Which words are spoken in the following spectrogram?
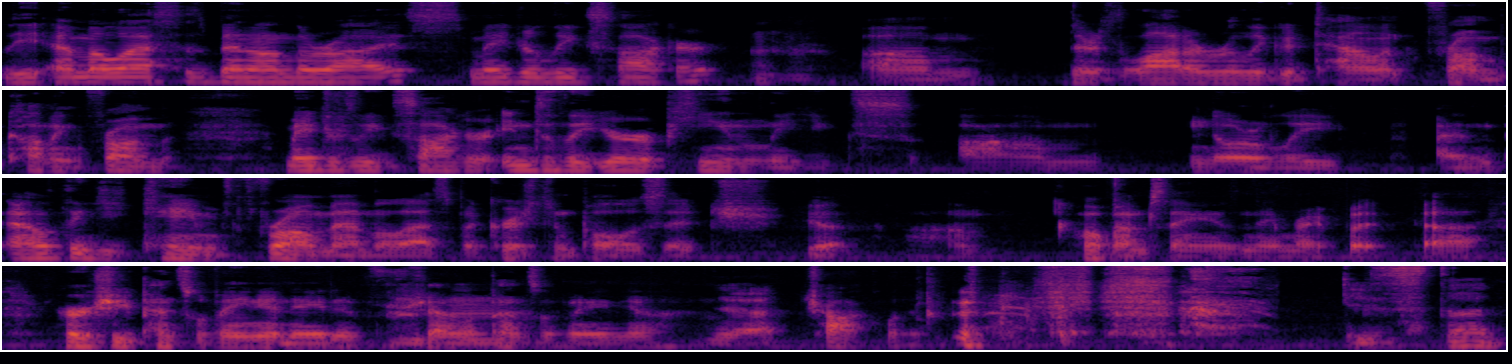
the MLS has been on the rise. Major League Soccer. Mhm. Um, there's a lot of really good talent from coming from Major League Soccer into the European leagues. Um, notably, I, I don't think he came from MLS, but Christian Pulisic. Yeah. Um, hope I'm saying his name right, but uh, Hershey, Pennsylvania native. Mhm. Pennsylvania Yeah, chocolate. he's a stud.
